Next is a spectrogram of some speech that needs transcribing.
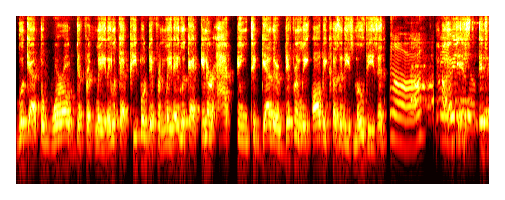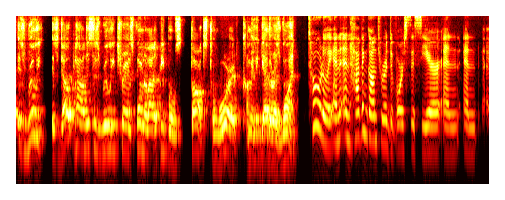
look at the world differently. They look at people differently. They look at interacting together differently, all because of these movies. And Aww, no, I mean, it's it's it's really it's dope how this has really transformed a lot of people's thoughts toward coming together as one. Totally, and and having gone through a divorce this year and and uh,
